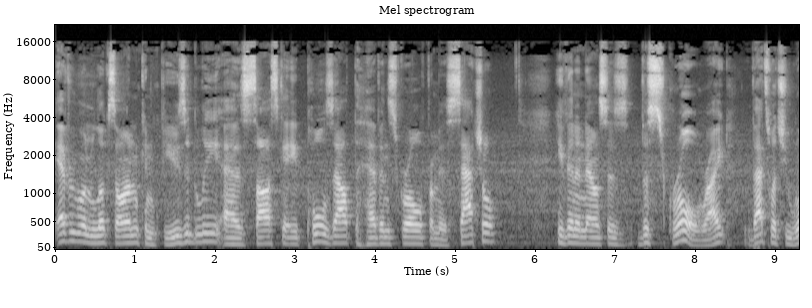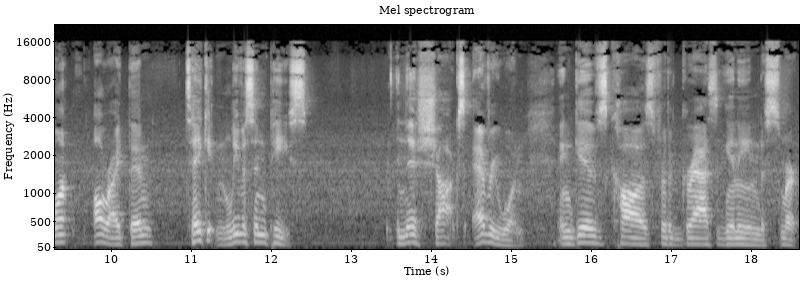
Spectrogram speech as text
Everyone looks on confusedly as Sasuke pulls out the heaven scroll from his satchel. He then announces, The scroll, right? That's what you want? All right then, take it and leave us in peace. And this shocks everyone and gives cause for the grass Genin to smirk.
